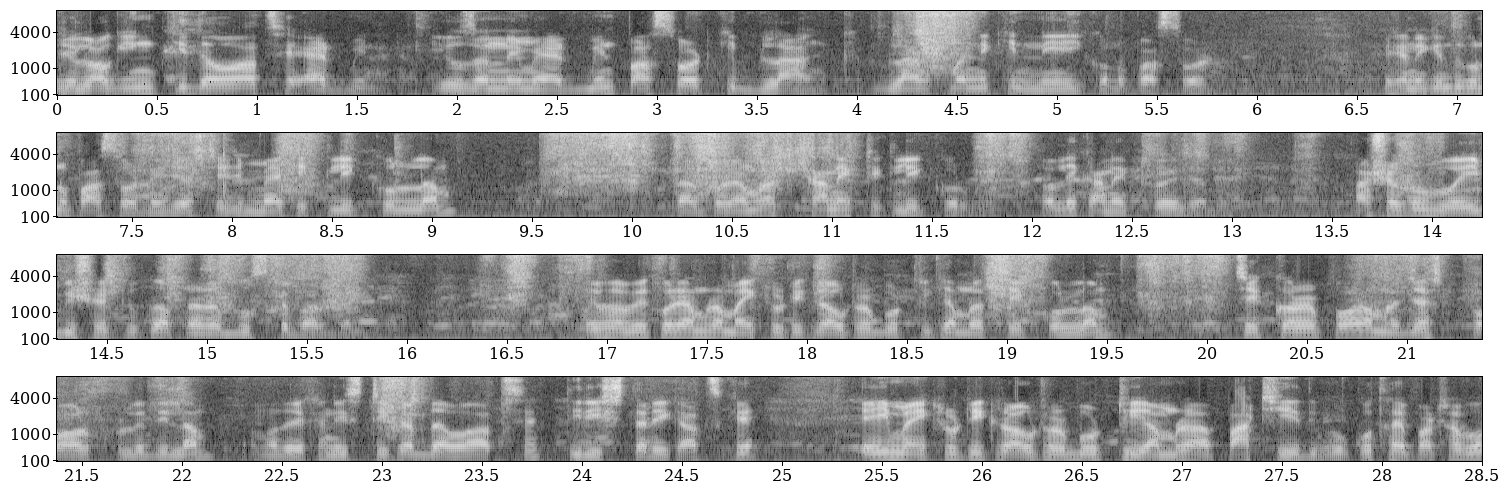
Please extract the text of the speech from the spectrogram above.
এই যে লগইন কি দেওয়া আছে admin user name admin password কি ব্ল্যাঙ্ক ব্ল্যাঙ্ক মানে কি নেই কোনো পাসওয়ার্ড এখানে কিন্তু কোনো পাসওয়ার্ড নেই জাস্ট এই যে ম্যাকে ক্লিক করলাম, তারপরে আমরা কানেক্টে ক্লিক করব। তাহলে কানেক্ট হয়ে যাবে। আশা করব এই বিষয়টুকু আপনারা বুঝতে পারবেন। এভাবে করে আমরা মাইক্রোটিক রাউটার বোর্ডটিকে আমরা চেক করলাম। চেক করার পর আমরা জাস্ট পাওয়ার খুলে দিলাম। আমাদের এখানে স্টিকার দেওয়া আছে, তিরিশ তারিখ আজকে। এই মাইক্রোটিক রাউটার বোর্ডটি আমরা পাঠিয়ে দিব। কোথায় পাঠাবো?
